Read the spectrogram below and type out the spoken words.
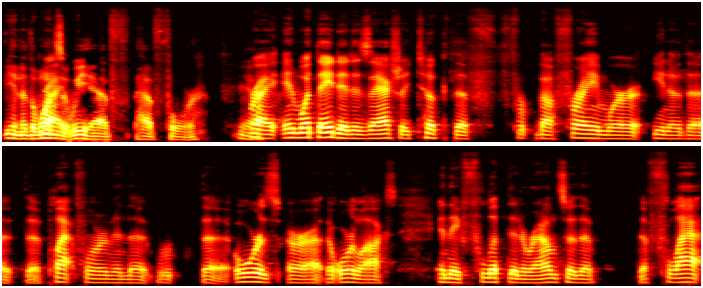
you know the ones Right. that we have have four. Yeah. Right, and what they did is they actually took the fr- the frame where you know the the platform and the the oars or uh, the oar locks, and they flipped it around so the the flat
